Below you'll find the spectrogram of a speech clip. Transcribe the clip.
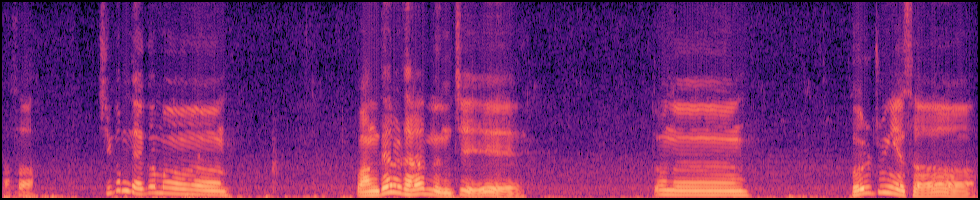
가서 지금 내금은 왕대를 달았는지 또는 벌 중에서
